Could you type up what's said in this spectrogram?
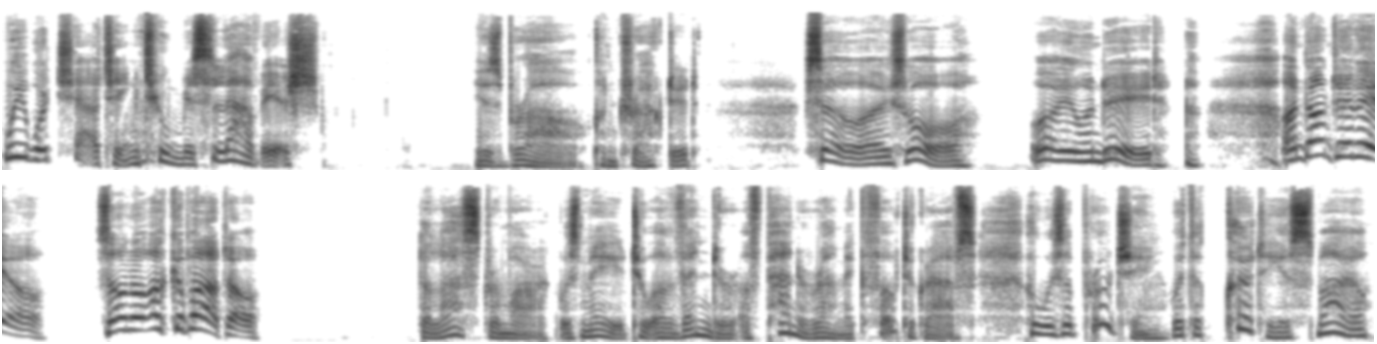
We were chatting to Miss Lavish. His brow contracted. So I saw. Were you indeed? Andate via! Sono occupato! The last remark was made to a vendor of panoramic photographs, who was approaching with a courteous smile.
